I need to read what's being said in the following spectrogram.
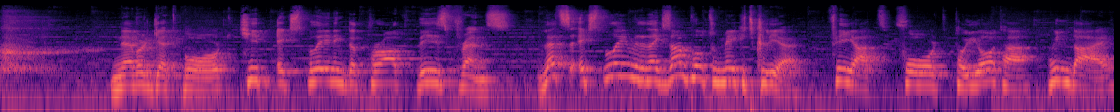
Never get bored. Keep explaining the throughout these friends. Let's explain with an example to make it clear. Fiat, Ford, Toyota, Hyundai,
